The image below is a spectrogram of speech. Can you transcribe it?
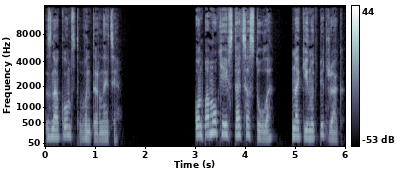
знакомств в интернете. Он помог ей встать со стула, накинуть пиджак.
